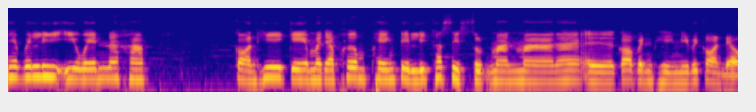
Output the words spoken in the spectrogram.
Heavenly Event นะครับ ก่อนที่เกมมันจะเพิ่มเพลงติดลิขสิทธิ์สุดมันมานะ เออ ก็เป็นเพลงนี้ไปก่อนเดี๋ยว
